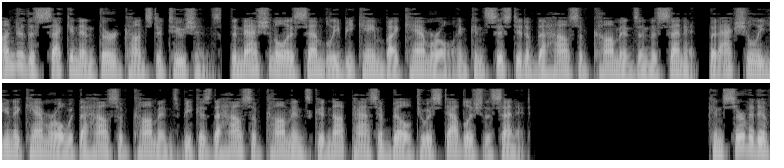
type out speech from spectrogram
Under the Second and Third Constitutions, the National Assembly became bicameral and consisted of the House of Commons and the Senate, but actually unicameral with the House of Commons because the House of Commons could not pass a bill to establish the Senate. Conservative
